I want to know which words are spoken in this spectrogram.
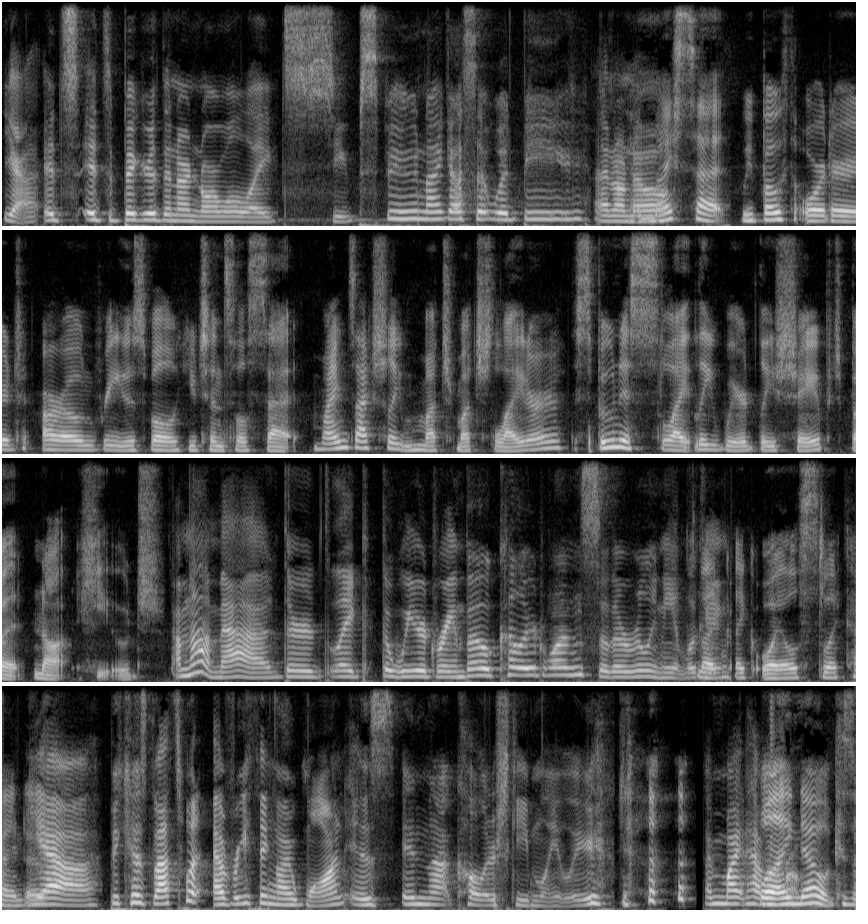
yeah, it's it's bigger than our normal like soup spoon, I guess it would be. I don't know. My set, we both ordered our own reusable utensil set. Mine's actually much, much lighter. The spoon is slightly weirdly shaped, but not huge. I'm not mad. They're like the weird rainbow colored ones, so they're really neat looking. Like like oil slick kind of. yeah, because that's what everything I want is in that color scheme lately. I might have. Well, I know because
